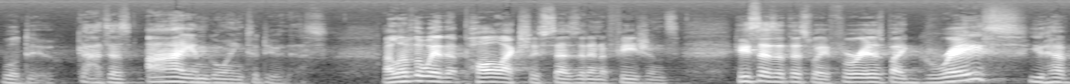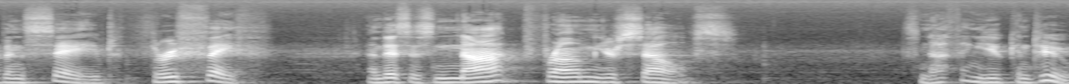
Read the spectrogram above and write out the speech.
will do. God says, I am going to do this. I love the way that Paul actually says it in Ephesians. He says it this way For it is by grace you have been saved through faith, and this is not from yourselves. It's nothing you can do.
